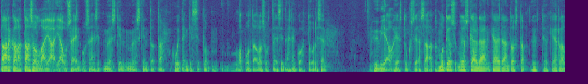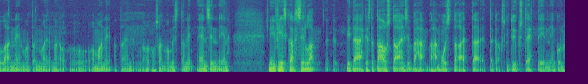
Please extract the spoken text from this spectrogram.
tarkalla tasolla ja, ja usein, usein sitten myöskin, myöskin tota, kuitenkin sit lopulta olosuhteisiin nähden kohtuullisen hyviä ohjeistuksia saatu. Mutta jos, jos käydään, käydään tuosta yhtiö kerrallaan, niin mä otan noin noi omani tai osan omistani ensin, niin – niin Fiskarsilla pitää ehkä sitä taustaa ensin vähän, vähän muistaa, että, että 21 tehtiin niin kuin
